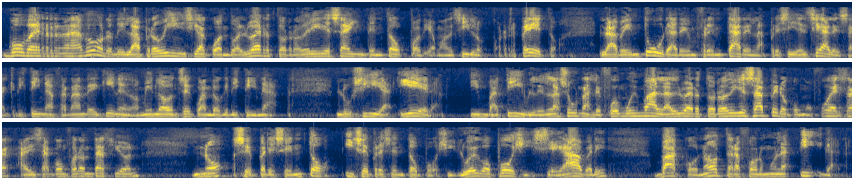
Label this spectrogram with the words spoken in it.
gobernador de la provincia cuando Alberto Rodríguez A intentó, podríamos decirlo con respeto, la aventura de enfrentar en las presidenciales a Cristina Fernández de Kirchner en 2011 cuando Cristina lucía y era imbatible en las urnas, le fue muy mal a Alberto Rodríguez A, pero como fue a esa confrontación, no se presentó y se presentó Poggi. Luego Poggi se abre, va con otra fórmula y gana.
